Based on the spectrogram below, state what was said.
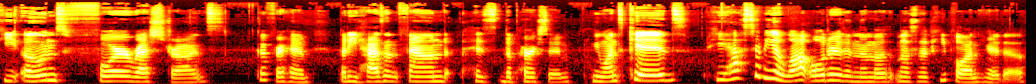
he owns four restaurants. Good for him. But he hasn't found his the person. He wants kids. He has to be a lot older than the mo- most of the people on here, though.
